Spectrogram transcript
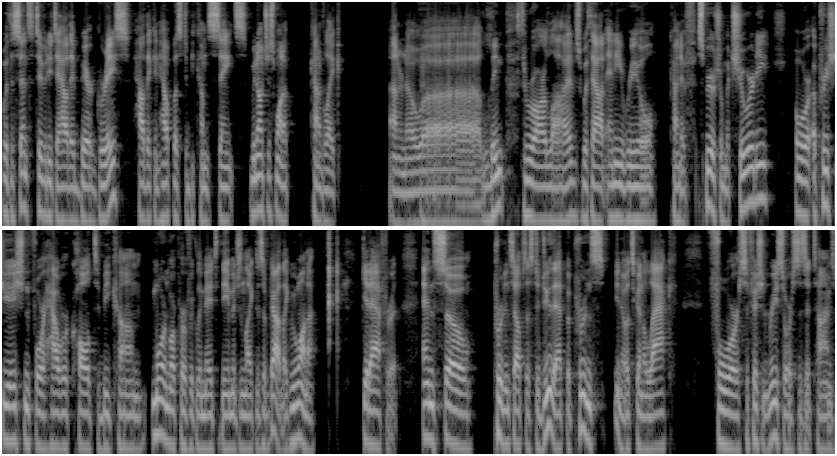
with a sensitivity to how they bear grace, how they can help us to become saints. We don't just want to kind of like, I don't know, uh, limp through our lives without any real kind of spiritual maturity or appreciation for how we're called to become more and more perfectly made to the image and likeness of God. Like we want to get after it. And so prudence helps us to do that, but prudence, you know, it's going to lack for sufficient resources at times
